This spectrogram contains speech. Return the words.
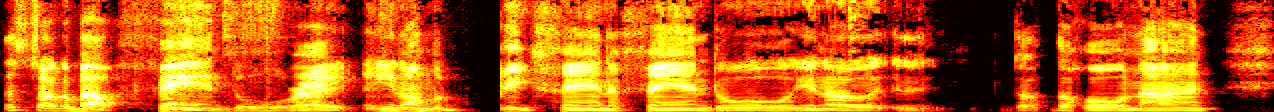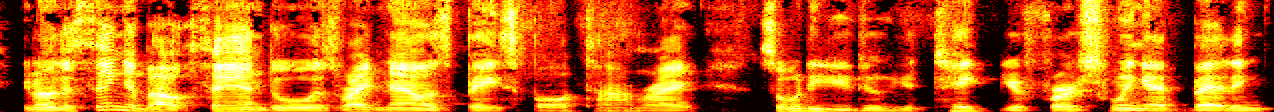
let's talk about FanDuel, right? You know, I'm a big fan of FanDuel, you know, the, the whole nine. You know, the thing about FanDuel is right now is baseball time, right? So what do you do? You take your first swing at betting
